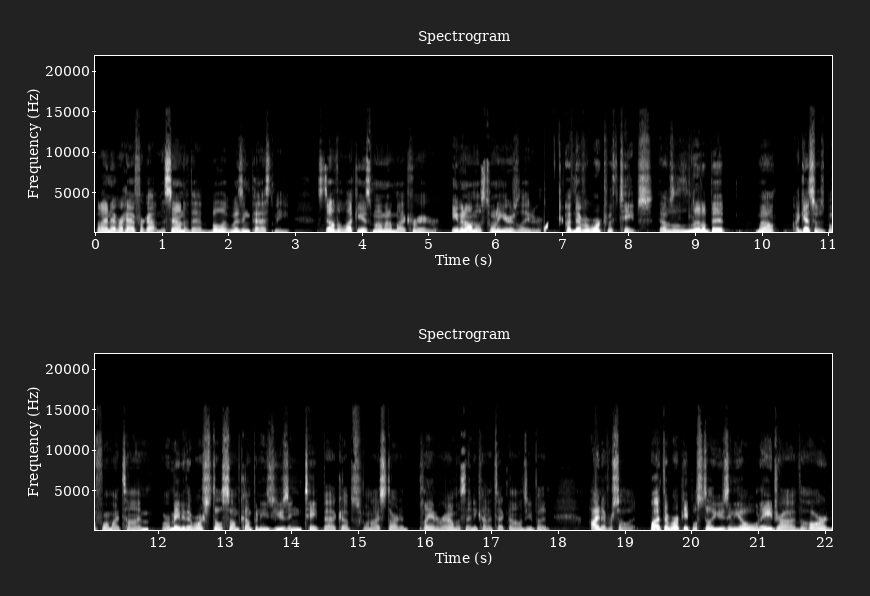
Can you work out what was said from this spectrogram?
but I never have forgotten the sound of that bullet whizzing past me. Still the luckiest moment of my career, even almost 20 years later. I've never worked with tapes. That was a little bit, well, I guess it was before my time, or maybe there were still some companies using tape backups when I started playing around with any kind of technology, but I never saw it. But there were people still using the old A drive, the hard,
